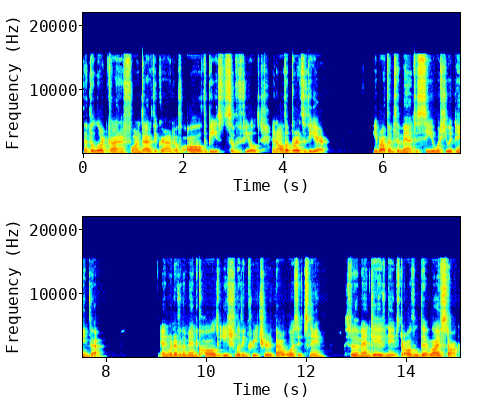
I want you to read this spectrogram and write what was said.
that the Lord God had formed out of the ground of all the beasts of the field and all the birds of the air. He brought them to man to see what he would name them. And whatever the man called each living creature, that was its name. So the man gave names to all the livestock,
